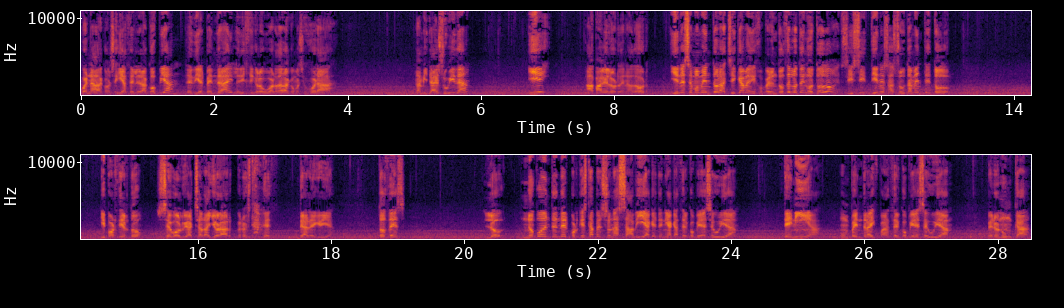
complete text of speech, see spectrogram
Pues nada, conseguí hacerle la copia, le di el pendrive, le dije que lo guardara como si fuera la mitad de su vida y apagué el ordenador. Y en ese momento la chica me dijo, pero entonces lo tengo todo. Sí, sí, tienes absolutamente todo. Y por cierto, se volvió a echar a llorar, pero esta vez de alegría. Entonces, lo, no puedo entender por qué esta persona sabía que tenía que hacer copia de seguridad, tenía un pendrive para hacer copia de seguridad, pero nunca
